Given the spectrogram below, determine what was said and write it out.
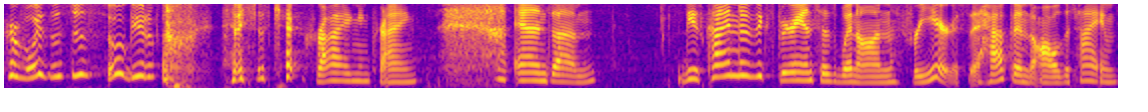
Her voice is just so beautiful. and I just kept crying and crying. And, um, these kind of experiences went on for years. It happened all the time.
